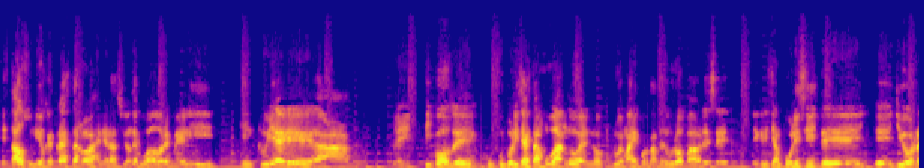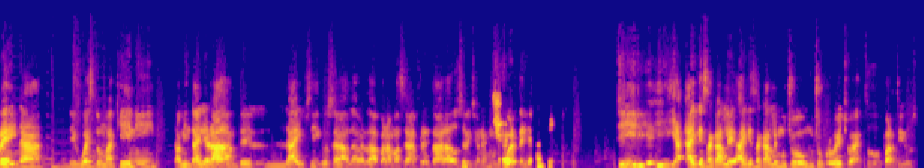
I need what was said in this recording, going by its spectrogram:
Estados Unidos que trae esta nueva generación de jugadores, Meli, que incluye a eh, tipos de futbolistas que están jugando en los clubes más importantes de Europa, háblese de Christian Pulisic, de, de Gio Reina, de Weston McKinney, también Tyler Adams del Leipzig, o sea, la verdad Panamá se va a enfrentar a dos selecciones muy fuertes. Sí, y hay que sacarle, hay que sacarle mucho, mucho provecho a estos dos partidos.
